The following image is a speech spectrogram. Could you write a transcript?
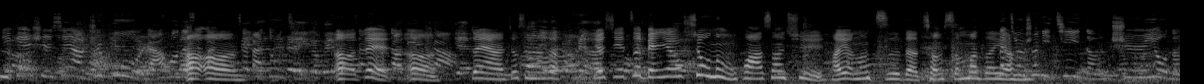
一边是先要织布，然后呢再把冻锦呃，对，到边嗯上。，对啊，就是那个，有些这边要绣那种花上去，还有那织的，什什么都要。那就是说你既能织又能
